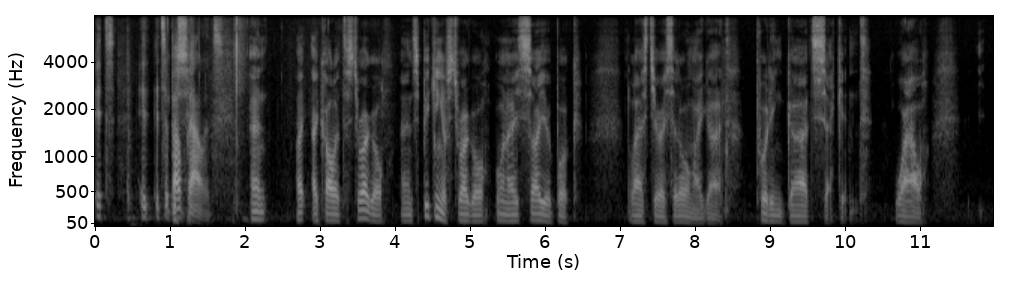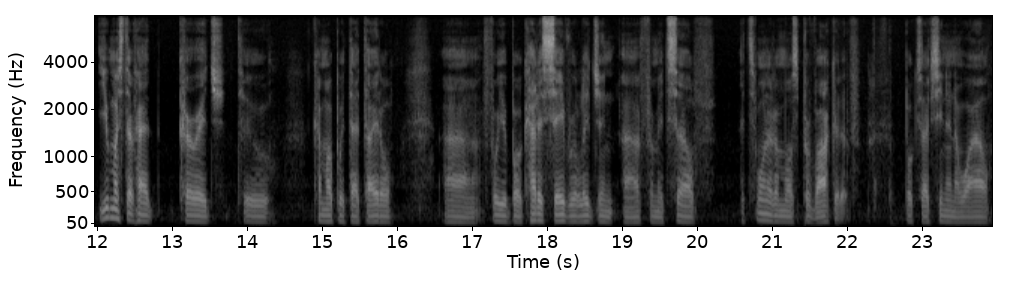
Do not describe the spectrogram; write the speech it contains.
it's it, it's about balance. And I, I call it the struggle. And speaking of struggle, when I saw your book last year, I said, oh my God, putting God second. Wow. You must have had courage to come up with that title uh, for your book, How to Save Religion uh, from Itself. It's one of the most provocative books I've seen in a while.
